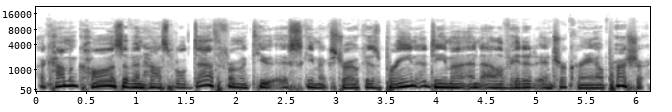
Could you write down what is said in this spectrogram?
A common cause of in hospital death from acute ischemic stroke is brain edema and elevated intracranial pressure.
